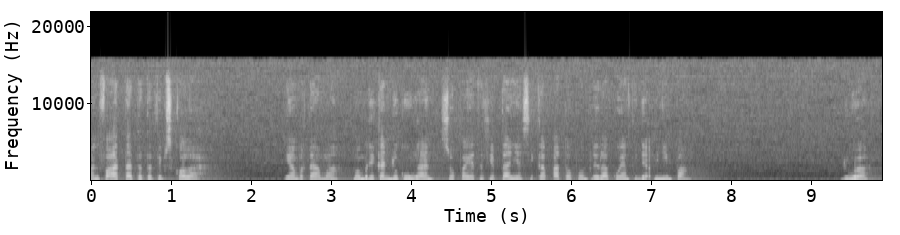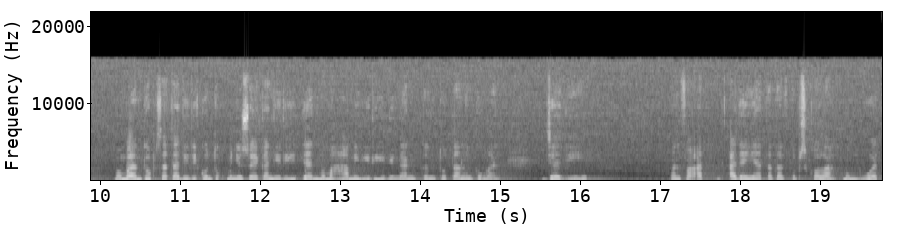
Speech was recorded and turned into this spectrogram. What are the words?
Manfaat tata tertib sekolah Yang pertama, memberikan dukungan supaya terciptanya sikap ataupun perilaku yang tidak menyimpang. Dua, membantu peserta didik untuk menyesuaikan diri dan memahami diri dengan tuntutan lingkungan. Jadi, manfaat adanya tata tertib sekolah membuat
